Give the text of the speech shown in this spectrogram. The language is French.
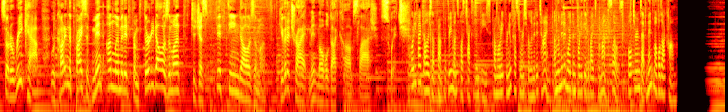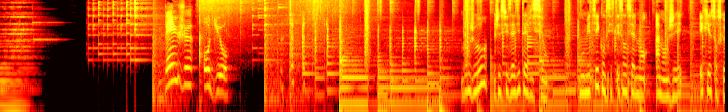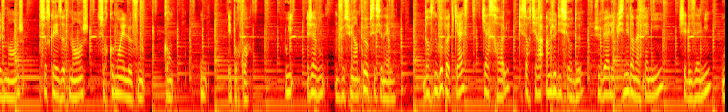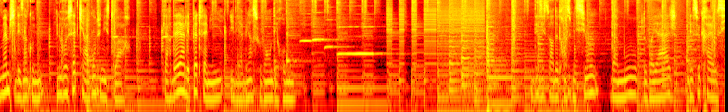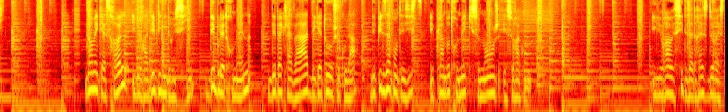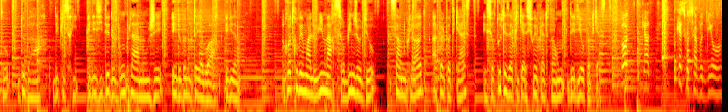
So to recap, we're cutting the price of Mint Unlimited from $30 a month to just $15 a month. Give it a try at mintmobile.com slash switch. $45 upfront for three months plus taxes and fees. Promo rate for new customers for limited time. Unlimited more than 40 gigabytes per month. Slows. Full terms at mintmobile.com. Binge audio. Bonjour, je suis Asie Tavissian. Mon métier consiste essentiellement à manger, écrire sur ce que je mange, sur ce que les autres mangent, sur comment ils le font, quand, où et pourquoi. Oui, j'avoue, je suis un peu obsessionnelle. Dans ce nouveau podcast, Casserole, qui sortira un jeudi sur deux, je vais aller cuisiner dans ma famille, chez des amis ou même chez des inconnus, une recette qui raconte une histoire. Car derrière les plats de famille, il y a bien souvent des romans. Des histoires de transmission, d'amour, de voyage, des secrets aussi. Dans mes casseroles, il y aura des blinis de Russie, des boulettes roumaines, des baklavas, des gâteaux au chocolat, des pizzas fantaisistes et plein d'autres mets qui se mangent et se racontent. Il y aura aussi des adresses de restos, de bars, d'épiceries et des idées de bons plats à manger et de bonnes bouteilles à boire, évidemment. Retrouvez-moi le 8 mars sur Binge Audio, SoundCloud, Apple Podcast et sur toutes les applications et plateformes dédiées au podcast. Podcast. Qu'est-ce que ça veut dire hein?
